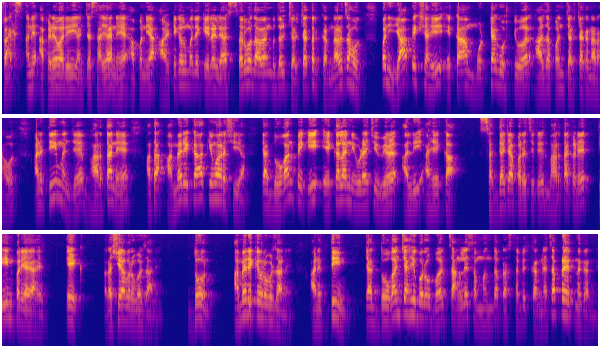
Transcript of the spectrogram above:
फॅक्ट्स आणि आकडेवारी यांच्या साहाय्याने आपण या आर्टिकलमध्ये केलेल्या सर्व दाव्यांबद्दल चर्चा तर करणारच आहोत पण यापेक्षाही एका मोठ्या गोष्टीवर आज आपण चर्चा करणार आहोत आणि ती म्हणजे भारताने आता अमेरिका किंवा रशिया या दोघांपैकी एकाला निवडायची वेळ आली आहे का? सध्याच्या परिस्थितीत भारताकडे तीन पर्याय आहेत. एक रशियाबरोबर जाणे. दोन अमेरिकेबरोबर जाणे. आणि तीन या दोघांच्याही बरोबर चांगले संबंध प्रस्थापित करण्याचा प्रयत्न करणे.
